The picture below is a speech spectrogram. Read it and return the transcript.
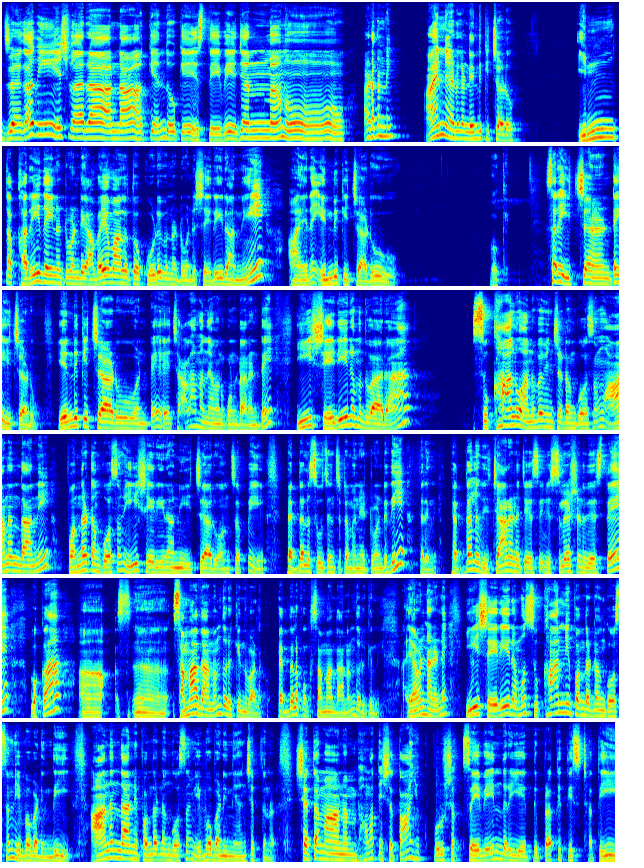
జగదీశ్వర నాకెందుకిస్తివి జన్మము అడగండి. ఆయన్ని అడగండి ఎందుకు ఇచ్చాడు? ఇంత ఖరీదైనటువంటి అవయవాలతో కూడి ఉన్నటువంటి శరీరాన్ని ఆయన ఎందుకు ఇచ్చాడు? ఓకే. సరే ఇచ్చాడంటే ఇచ్చాడు. ఎందుకు ఇచ్చాడు అంటే చాలామంది ఏమనుకుంటారంటే ఈ శరీరం ద్వారా సుఖాలు అనుభవించడం కోసం ఆనందాన్ని పొందటం కోసం ఈ శరీరాన్ని ఇచ్చారు అని చెప్పి పెద్దలు సూచించటం అనేటువంటిది జరిగింది. పెద్దలు విచారణ చేసి విశ్లేషణ చేస్తే ఒక సమాధానం దొరికింది వాళ్ళకు. పెద్దలకు ఒక సమాధానం దొరికింది. ఏమంటున్నారంటే ఈ శరీరము సుఖాన్ని పొందడం కోసం ఇవ్వబడింది. ఆనందాన్ని పొందడం కోసం ఇవ్వబడింది అని చెప్తున్నాడు శతమానం భవతి శతాయు పురుష సేవేంద్రియేతి ప్రతిష్టతి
